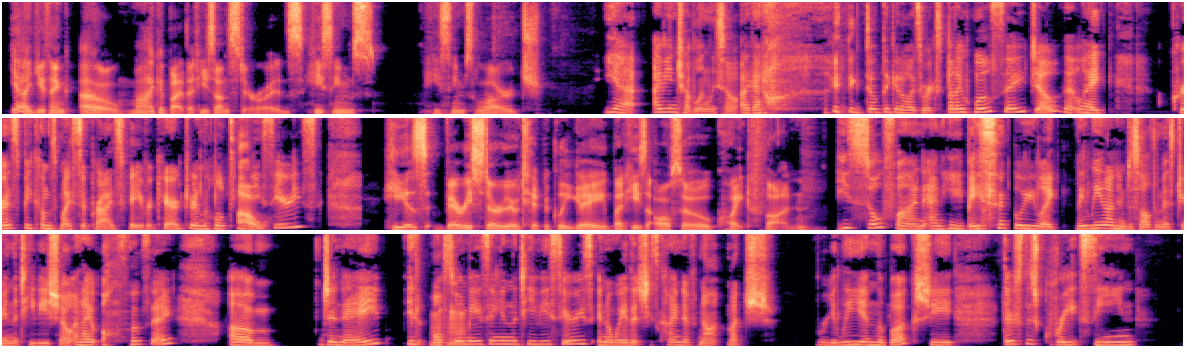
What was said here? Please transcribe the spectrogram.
yeah, you think, "Oh, well, I could buy that he's on steroids. He seems he seems large." Yeah, I mean troublingly so. Like I don't I think don't think it always works, but I will say, Joe, that like Chris becomes my surprise favorite character in the whole TV oh. series. He is very stereotypically gay, but he's also quite fun. He's so fun, and he basically like they lean on him to solve the mystery in the TV show. And I also say, um, Janae is also mm-hmm. amazing in the TV series in a way that she's kind of not much really in the book. She there's this great scene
